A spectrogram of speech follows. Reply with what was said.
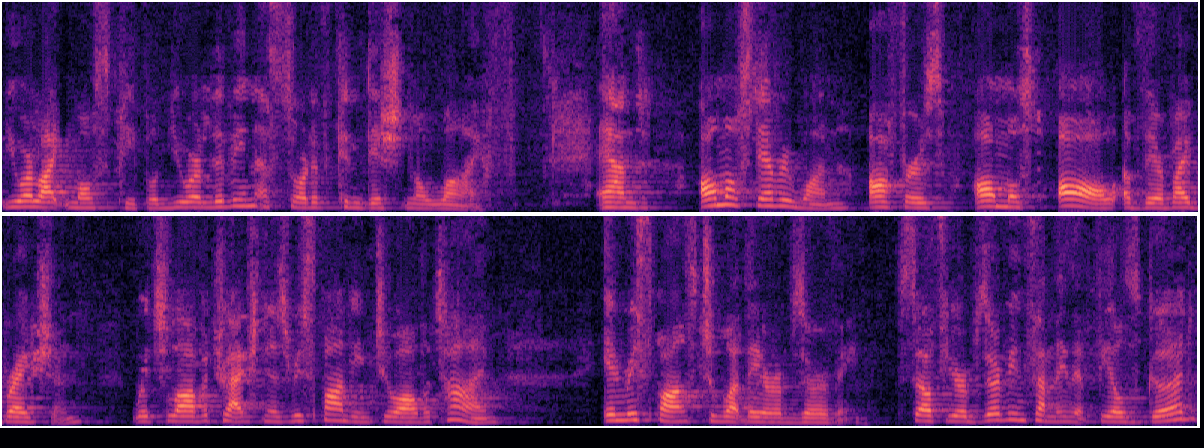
you are like most people. You are living a sort of conditional life. And almost everyone offers almost all of their vibration which law of attraction is responding to all the time in response to what they are observing so if you're observing something that feels good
